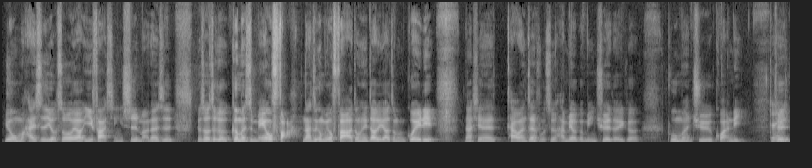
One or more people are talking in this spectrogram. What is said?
因为我们还是有时候要依法行事嘛，但是有时候这个根本是没有法，那这个没有法的东西到底要怎么归类？那现在台湾政府是还没有个明确的一个部门去管理。对，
